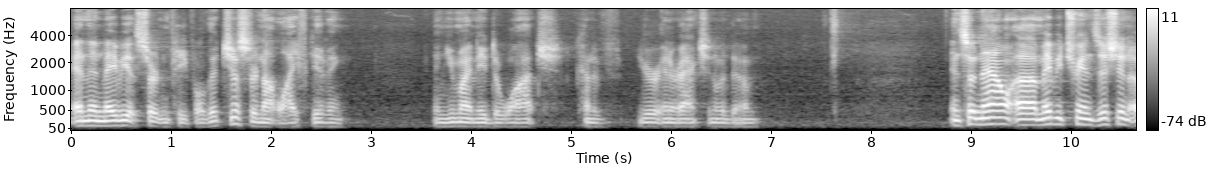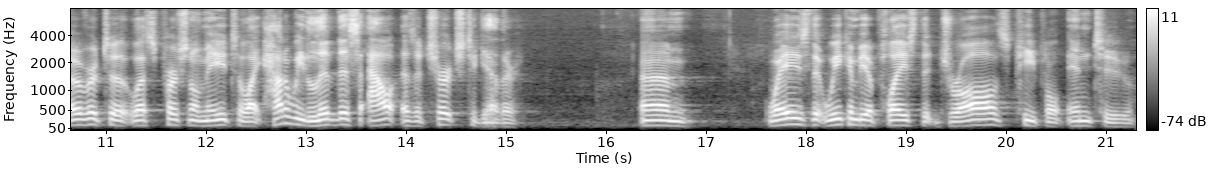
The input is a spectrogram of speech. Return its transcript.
And then maybe it's certain people that just are not life giving, and you might need to watch kind of your interaction with them. And so now uh, maybe transition over to less personal me to like how do we live this out as a church together? um, ways that we can be a place that draws people into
